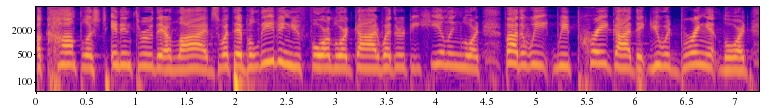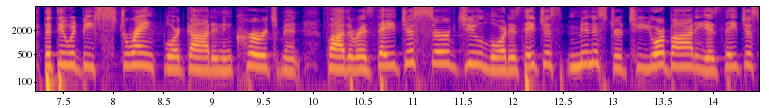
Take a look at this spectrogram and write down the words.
accomplished in and through their lives, what they're believing you for, Lord God, whether it be healing, Lord. Father, we, we pray, God, that you would bring it, Lord, that there would be strength, Lord God, and encouragement, Father, as they just served you, Lord, as they just ministered to your body, as they just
